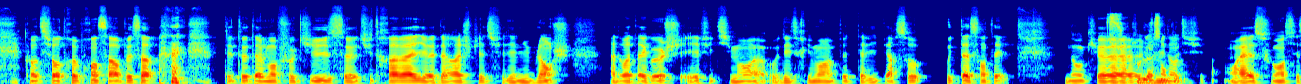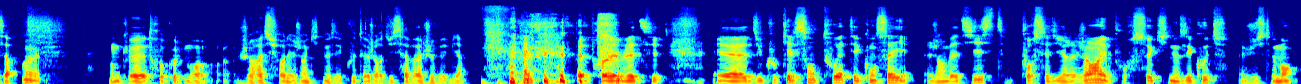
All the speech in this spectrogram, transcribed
quand tu entreprends, c'est un peu ça. tu es totalement focus, tu travailles d'arrache-pied, tu fais des nuits blanches à droite à gauche et effectivement euh, au détriment un peu de ta vie perso ou de ta santé. Donc euh, je m'identifie pas. Ouais, souvent c'est ça. Donc trop cool. Moi, je rassure les gens qui nous écoutent aujourd'hui, ça va, je vais bien. Pas de problème là-dessus. Et du coup, quels sont toi tes conseils, Jean-Baptiste, pour ces dirigeants et pour ceux qui nous écoutent justement,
